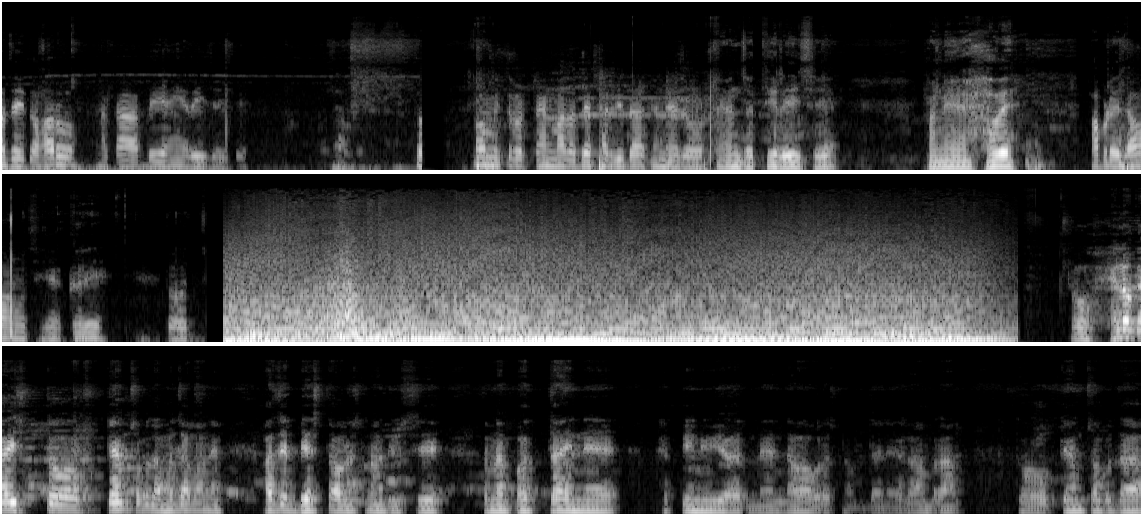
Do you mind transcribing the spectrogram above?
ન જાય તો સારું નકા બે અહીં રહી જાય છે. તો મિત્રો, ટ્રેનમાં તો બેસાડી દીધા છે ને જો, ટ્રેન જતી રહી છે. અને હવે આપણે જવાનું છે ઘરે. તો તો હેલો ગાઈઝ તો કેમ છો બધા? મજામાં ને? આજે બેસતા વર્ષના દિવસે તમે બધાને હેપી ન્યૂ યર ને નવા વર્ષના બધાને રામ રામ. તો કેમ છો બધા?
